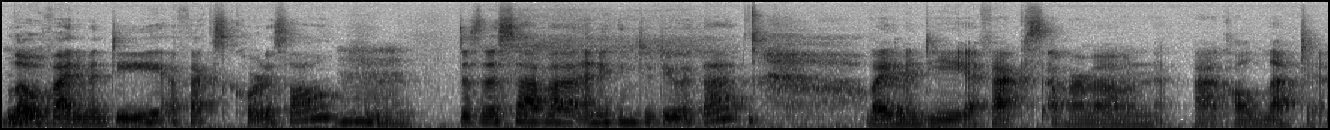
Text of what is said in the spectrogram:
mm. low vitamin D, affects cortisol. Mm. Does this have uh, anything to do with that? Vitamin D affects a hormone uh, called leptin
